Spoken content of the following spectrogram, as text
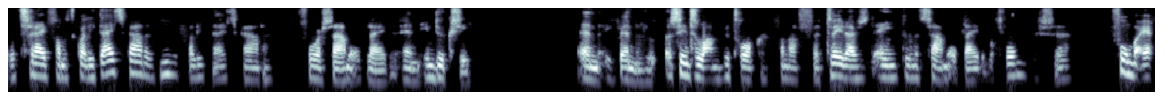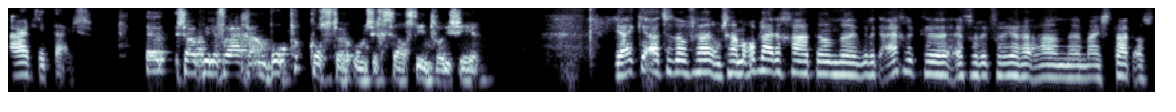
het schrijven van het kwaliteitskader, het nieuwe kwaliteitskader voor samen opleiden en inductie. En ik ben sinds lang betrokken, vanaf 2001 toen het samen opleiden begon. Dus ik voel me er aardig in thuis. Uh, zou ik willen vragen aan Bob Koster om zichzelf te introduceren. Ja, ik, als het over, om samen opleiden gaat, dan uh, wil ik eigenlijk uh, even refereren aan mijn start als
